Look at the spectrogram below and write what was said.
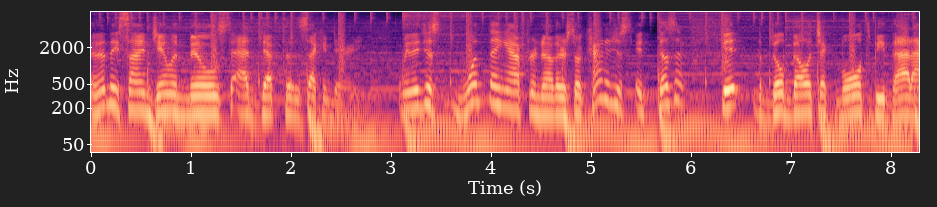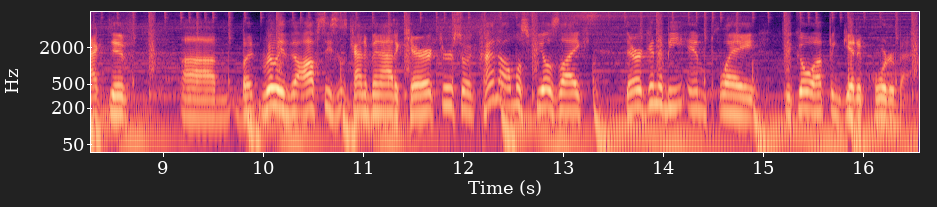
And then they signed Jalen Mills to add depth to the secondary. I mean, they just one thing after another. So it kind of just it doesn't fit the Bill Belichick mold to be that active. Um, but really, the offseason's kind of been out of character. So it kind of almost feels like they're going to be in play to go up and get a quarterback.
